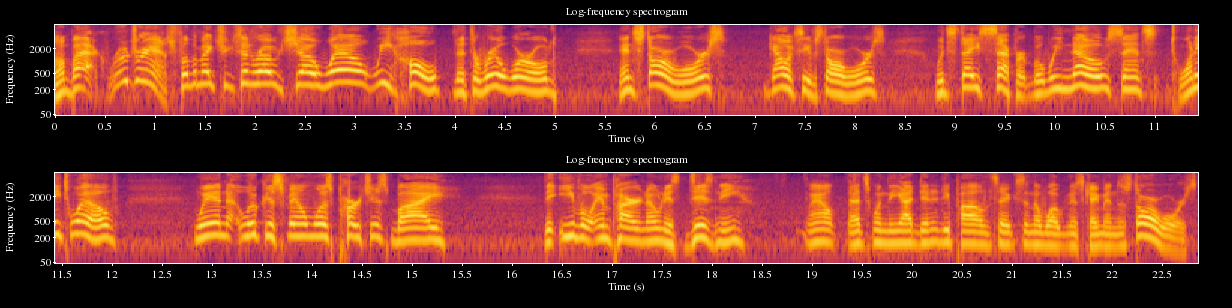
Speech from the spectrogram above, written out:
I'm back. Rudrance for the Matrix and Road show. Well, we hope that the real world and Star Wars, Galaxy of Star Wars, would stay separate. But we know since 2012, when Lucasfilm was purchased by the evil empire known as Disney, well, that's when the identity politics and the wokeness came into Star Wars.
